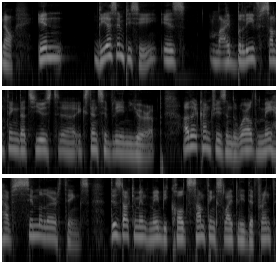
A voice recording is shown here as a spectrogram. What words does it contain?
Now, in the SMPC is I believe something that's used uh, extensively in Europe. Other countries in the world may have similar things. This document may be called something slightly different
